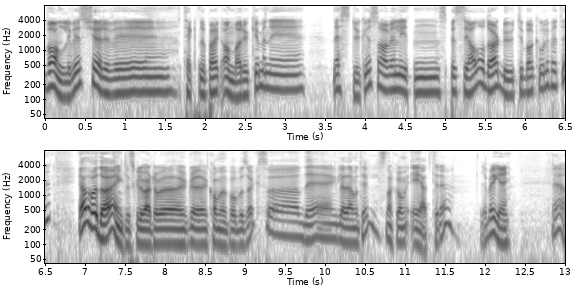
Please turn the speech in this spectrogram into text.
Vanligvis kjører vi Teknopark annenhver uke, men i neste uke så har vi en liten spesial, og da er du tilbake, Ole Petter. Ja, det var da jeg egentlig skulle vært å komme på besøk, så det gleder jeg meg til. Snakke om E3. Det blir gøy. Ja.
